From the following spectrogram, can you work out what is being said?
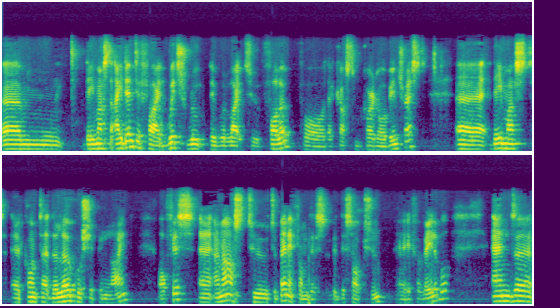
Um, they must identify which route they would like to follow for their custom corridor of interest. Uh, they must uh, contact the local shipping line office uh, and ask to, to benefit from this, this option uh, if available. And uh,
